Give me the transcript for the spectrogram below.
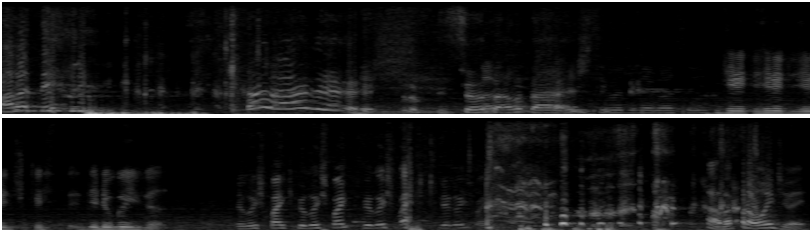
fala dele. Caralho, profissional tá da em. Direito, direito, direito. Pegou o Spike, pegou o Spike, pegou o Spike, pegou o Spike. ah, vai pra onde, velho?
